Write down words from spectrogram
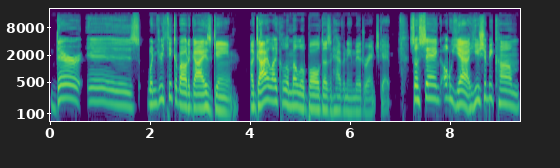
there is, when you think about a guy's game, a guy like LaMelo Ball doesn't have any mid range game. So saying, oh, yeah, he should become,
